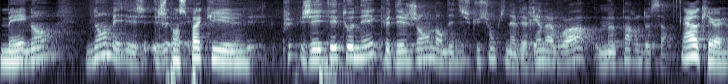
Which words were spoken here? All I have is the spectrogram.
Mais non, non, mais je, pense pas que j'ai été étonné que des gens dans des discussions qui n'avaient rien à voir me parlent de ça. Ah ok, ouais. ouais.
